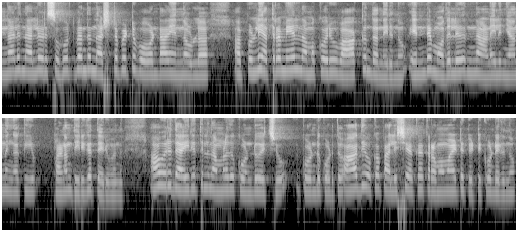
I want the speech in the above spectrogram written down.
എന്നാലും നല്ലൊരു സുഹൃത്ത് ബന്ധം നഷ്ടപ്പെട്ടു പോകണ്ട എന്നുള്ള പുള്ളി അത്രമേൽ നമുക്കൊരു വാക്കും തന്നിരുന്നു. എന്റെ മുതലിൽ നിന്നാണേലും ഞാൻ നിങ്ങൾക്ക് ഈ പണം തിരികെ തരുമെന്ന്. ആ ഒരു ധൈര്യത്തിൽ നമ്മളത് കൊണ്ടുവച്ചു കൊണ്ടു കൊടുത്തു. ആദ്യമൊക്കെ പലിശയൊക്കെ ക്രമമായിട്ട് കിട്ടിക്കൊണ്ടിരുന്നു.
